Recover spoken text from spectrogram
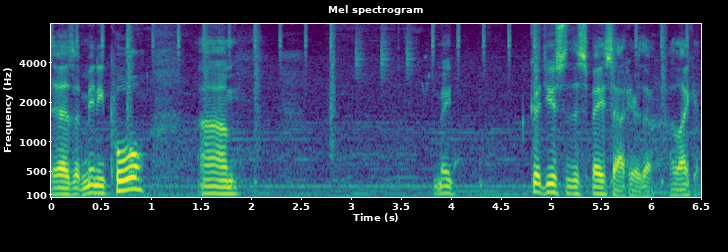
as a mini pool. Um, made good use of the space out here though, I like it.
